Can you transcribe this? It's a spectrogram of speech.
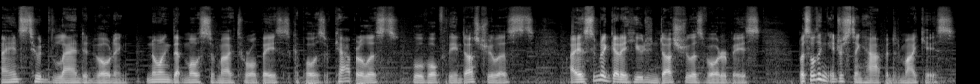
I instituted landed voting, knowing that most of my electoral base is composed of capitalists who will vote for the industrialists. I assumed I'd get a huge industrialist voter base, but something interesting happened in my case.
